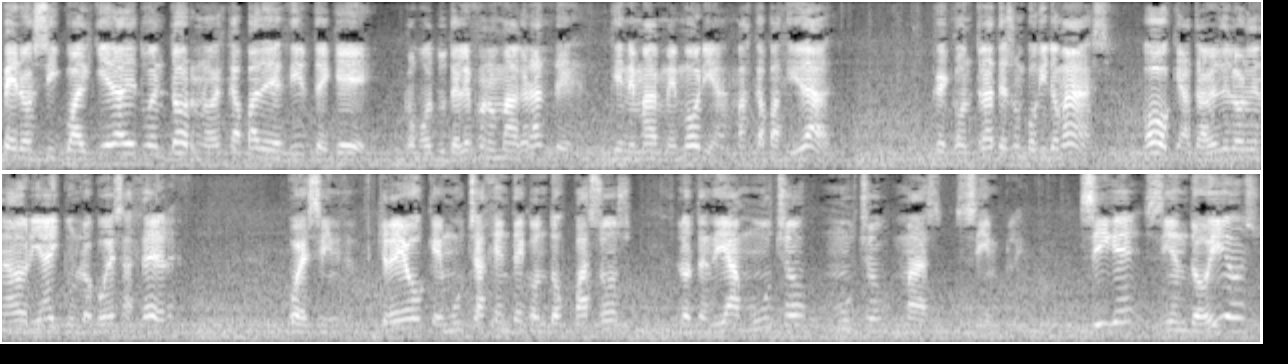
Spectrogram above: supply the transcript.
Pero si cualquiera de tu entorno es capaz de decirte que, como tu teléfono es más grande, tiene más memoria, más capacidad, que contrates un poquito más, o que a través del ordenador y iTunes lo puedes hacer, pues creo que mucha gente con dos pasos lo tendría mucho, mucho más simple. Sigue siendo iOS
